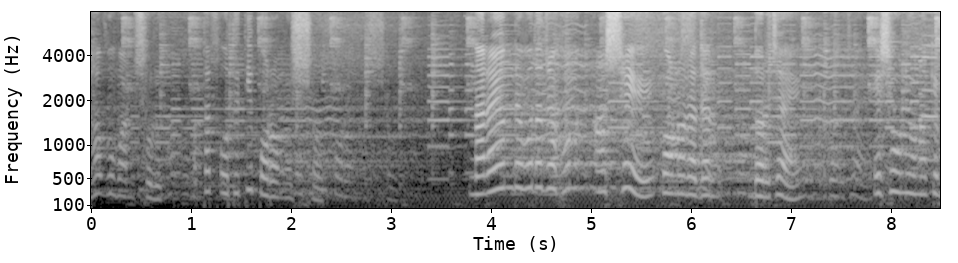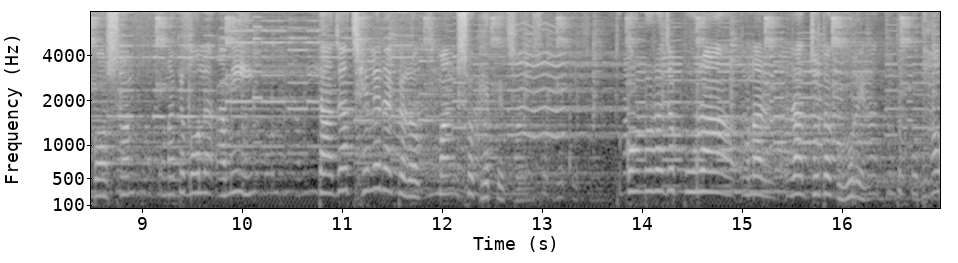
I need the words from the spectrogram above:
ভগবান স্বরূপ, অর্থাৎ অতিথি পরমেশ্বর। নারায়ণ দেবতা যখন আসে কর্ণরাজার দরজায়, এসে উনি ওনাকে বসান। ওনাকে বলে, আমি তাজা ছেলের একটা মাংস খেতে চাই। তো কর্ণরাজা পুরা ওনার রাজ্যটা ঘুরেন কিন্তু কোথাও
